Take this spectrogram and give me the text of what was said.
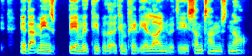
you know, that means being with people that are completely aligned with you. Sometimes not,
